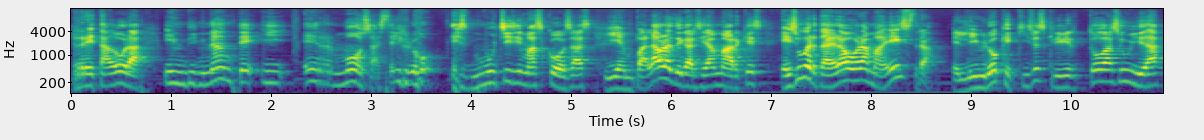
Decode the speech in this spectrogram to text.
retadora, indignante y hermosa. Este libro es muchísimas cosas y en palabras de García Márquez es su verdadera obra maestra, el libro que quiso escribir toda su vida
